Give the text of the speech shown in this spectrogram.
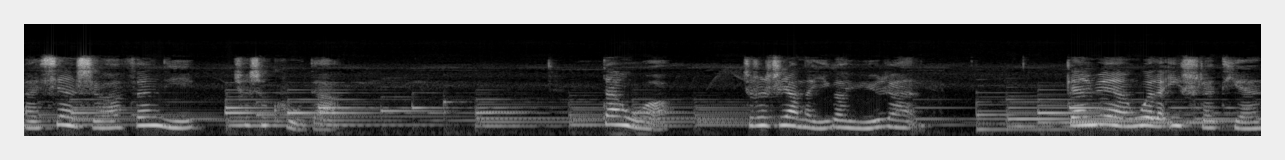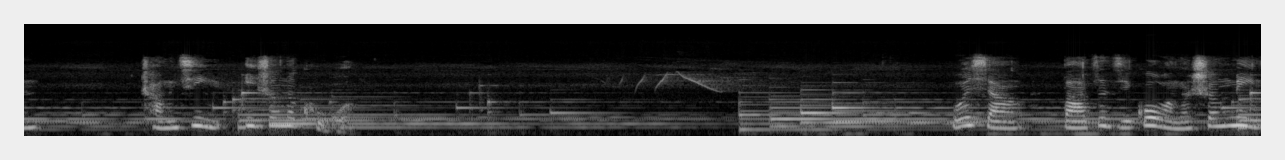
而现实和分离却是苦的。但我就是这样的一个愚人，甘愿为了一时的甜，尝尽一生的苦。我想把自己过往的生命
